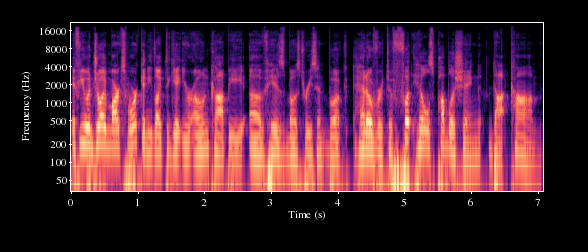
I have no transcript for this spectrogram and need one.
If you enjoy Mark's work and you'd like to get your own copy of his most recent book, head over to foothillspublishing.com.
